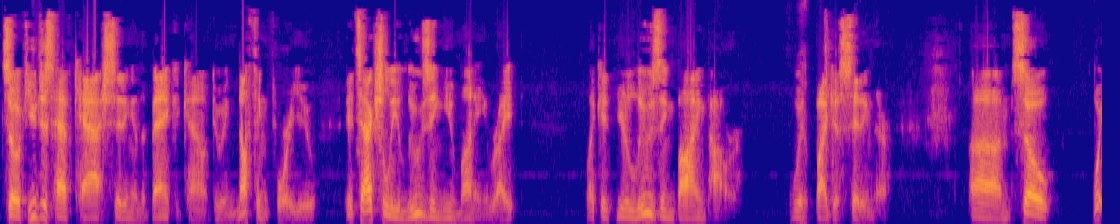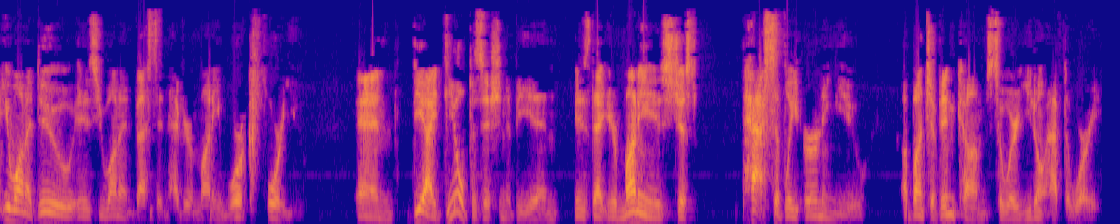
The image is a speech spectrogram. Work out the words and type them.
So if you just have cash sitting in the bank account doing nothing for you, it's actually losing you money, right? Like it, you're losing buying power with yep. by just sitting there. Um, so what you want to do is you want to invest it and have your money work for you. And the ideal position to be in is that your money is just passively earning you a bunch of incomes to where you don't have to worry,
